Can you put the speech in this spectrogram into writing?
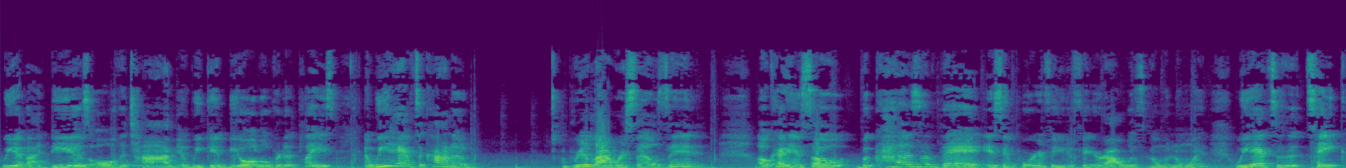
We have ideas all the time and we can be all over the place. And we have to kind of reel ourselves in. Okay, and so because of that, it's important for you to figure out what's going on. We have to take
